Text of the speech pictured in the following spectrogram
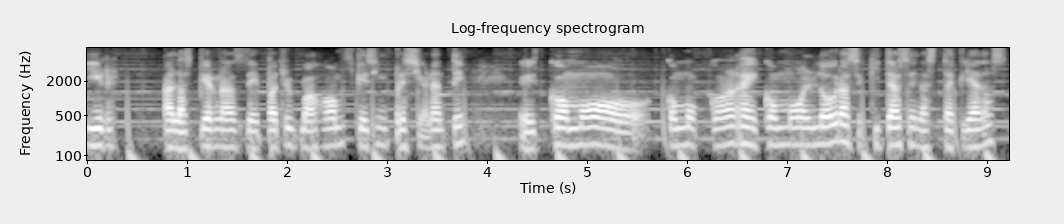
ir a las piernas de Patrick Mahomes, que es impresionante eh, cómo, cómo corre, cómo logra quitarse las tacleadas.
